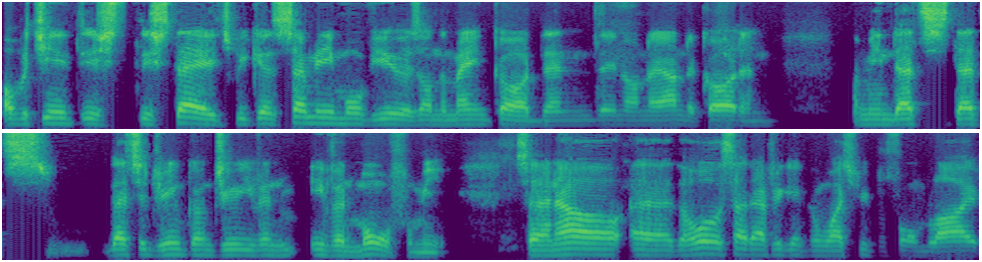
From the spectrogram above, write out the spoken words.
opportunities to stage because so many more viewers on the main card than than on the undercard, and I mean, that's that's that's a dream come true even even more for me. So now uh, the whole South Africa can watch me perform live,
